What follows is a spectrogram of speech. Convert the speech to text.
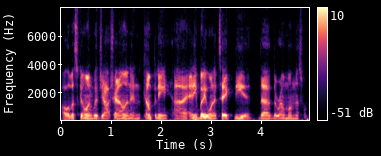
all of us going with Josh Allen and company. Uh, anybody want to take the the the realm on this one?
